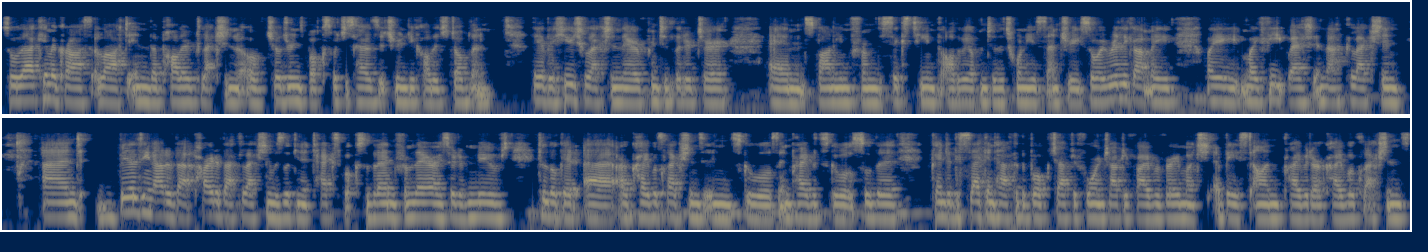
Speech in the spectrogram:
So that came across a lot in the Pollard collection of children's books, which is housed at Trinity College Dublin. They have a huge collection there of printed literature um, spanning from the 16th all the way up into the 20th century. So I really got my, my, my feet wet in that collection. And building out of that part of that collection was looking at textbooks. So then from there, I sort of moved to look at uh, archival collections in schools, in private schools. So the kind of the second half of the book, chapter four and chapter five, are very much based on on private archival collections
